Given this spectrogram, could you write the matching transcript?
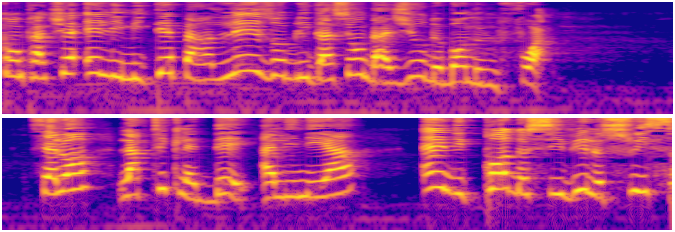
contractuelle est limitée par les obligations d'agir de bonne foi. Selon l'article D, alinéa 1 du Code civil suisse,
